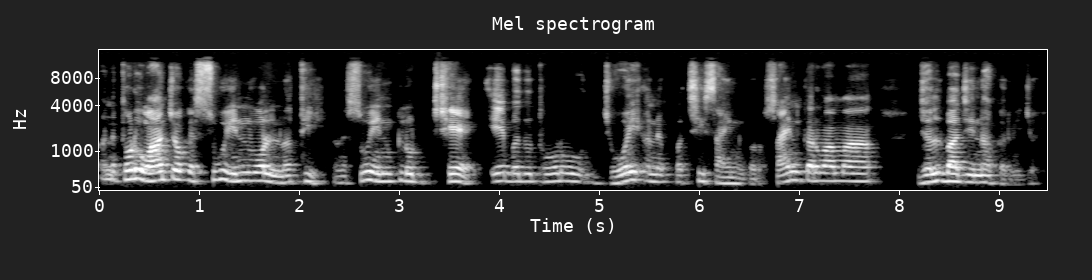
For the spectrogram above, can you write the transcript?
અને થોડું વાંચો કે શું ઇન્વોલ્વ નથી અને શું ઇન્ક્લુડ છે એ બધું થોડું જોઈ અને પછી સાઇન કરો. સાઇન કરવામાં જલ્દબાજી ન કરવી જોઈએ.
